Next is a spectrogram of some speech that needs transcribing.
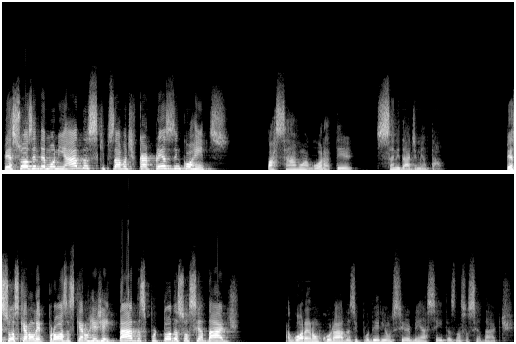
Pessoas endemoniadas que precisavam de ficar presas em correntes passavam agora a ter sanidade mental. Pessoas que eram leprosas, que eram rejeitadas por toda a sociedade, agora eram curadas e poderiam ser bem aceitas na sociedade.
